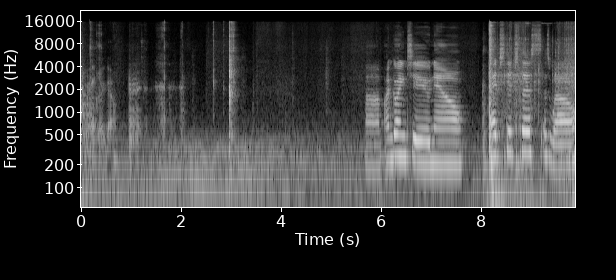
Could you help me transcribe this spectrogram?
All right, there we go. Um, I'm going to now edge stitch this as well.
